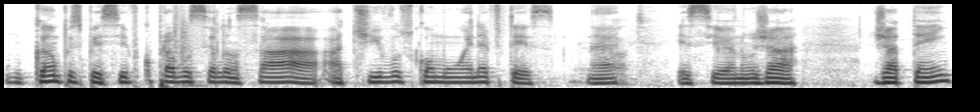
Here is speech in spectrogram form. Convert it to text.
um campo específico para você lançar ativos como NFTs, né? Exato. Esse ano já, já tem.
